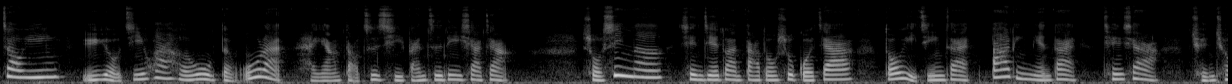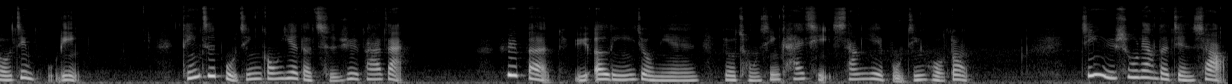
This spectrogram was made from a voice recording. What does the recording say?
噪音与有机化合物等污染海洋，导致其繁殖力下降。所幸呢，现阶段大多数国家都已经在八零年代签下全球禁捕令，停止捕鲸工业的持续发展。日本于二零一九年又重新开启商业捕鲸活动，鲸鱼数量的减少。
